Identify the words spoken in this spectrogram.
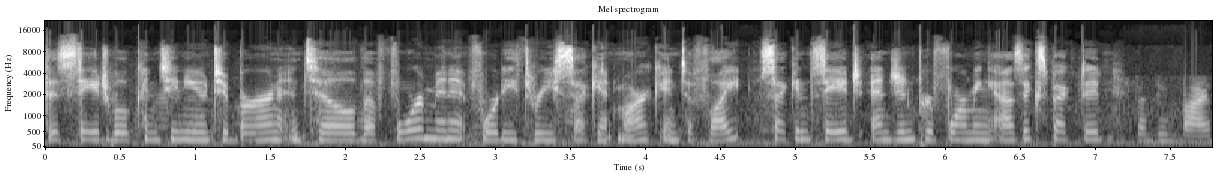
This stage will continue to burn until the 4 minute 43 second mark into flight. Second stage engine performing as expected. Standing by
